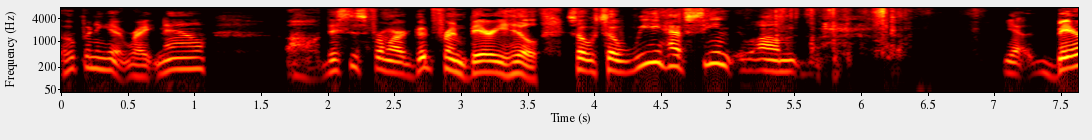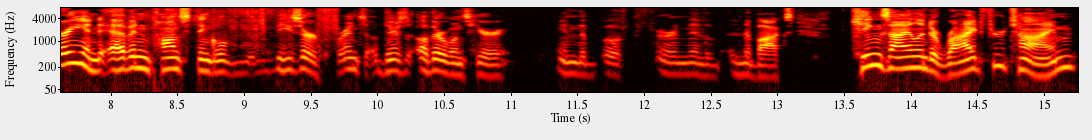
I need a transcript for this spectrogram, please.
opening it right now. Oh, this is from our good friend Barry Hill. So, so we have seen, um, yeah, Barry and Evan Ponstingle. These are friends. There's other ones here in the book or in the in the box. Kings Island: A Ride Through Time,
